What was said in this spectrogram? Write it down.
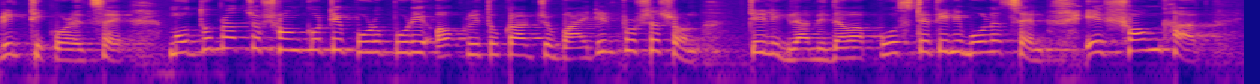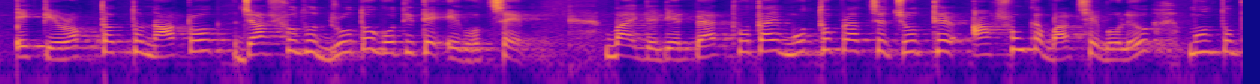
বৃদ্ধি করেছে। মধ্যপ্রাচ্য সংকটে পুরোপুরি অকৃতকার্য বাইডেন প্রশাসন টেলিগ্রামে দেওয়া পোস্টে তিনি বলেছেন, এ সংঘাত একটি রক্তাক্ত নাটক যা শুধু দ্রুত গতিতে এগোচ্ছে। বাইডেনের ব্যর্থতায় মধ্যপ্রাচ্যের যুদ্ধের আশঙ্কা বাড়ছে বলেও মন্তব্য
